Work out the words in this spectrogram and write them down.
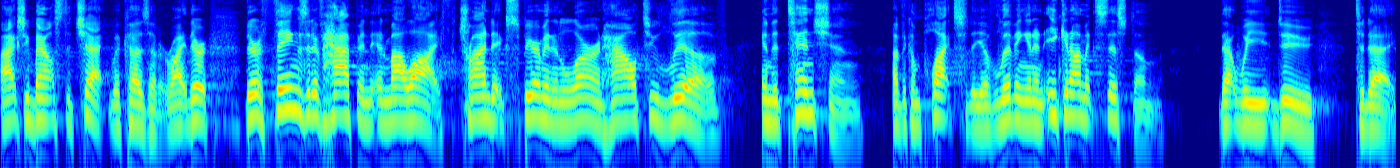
I actually bounced the check because of it, right? There, there are things that have happened in my life trying to experiment and learn how to live in the tension of the complexity of living in an economic system that we do today.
